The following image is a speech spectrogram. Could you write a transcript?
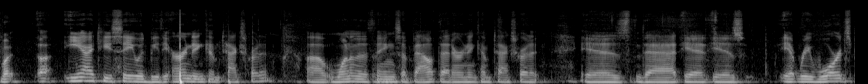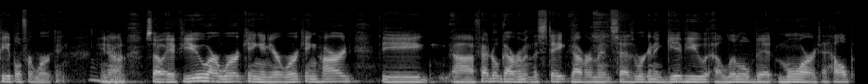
What? Uh, EITC would be the Earned Income Tax Credit. Uh, one of the things about that Earned Income Tax Credit is that it is it rewards people for working. You know, so if you are working and you're working hard, the uh, federal government, the state government says we're going to give you a little bit more to help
